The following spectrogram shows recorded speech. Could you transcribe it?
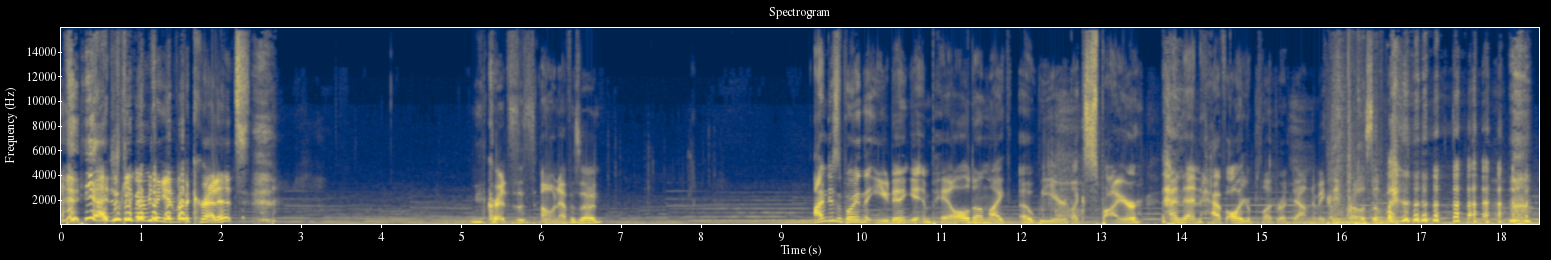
Yeah, I just keep everything in but the credits. Credits is its own episode. I'm disappointed that you didn't get impaled on like a weird like spire and then have all your blood run down to make the umbrella symbol.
